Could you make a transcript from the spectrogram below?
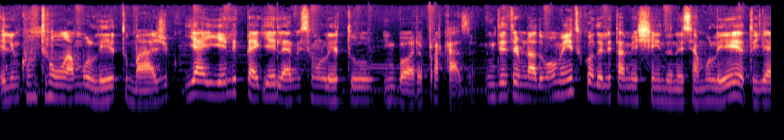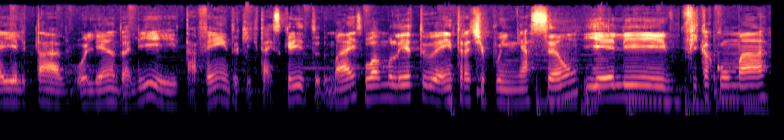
ele encontrou um amuleto mágico e aí ele pega e leva esse amuleto embora para casa. Em determinado momento, quando ele tá mexendo nesse amuleto e aí ele tá olhando ali, tá vendo o que, que tá escrito e tudo mais, o amuleto entra tipo em ação e ele fica com uma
